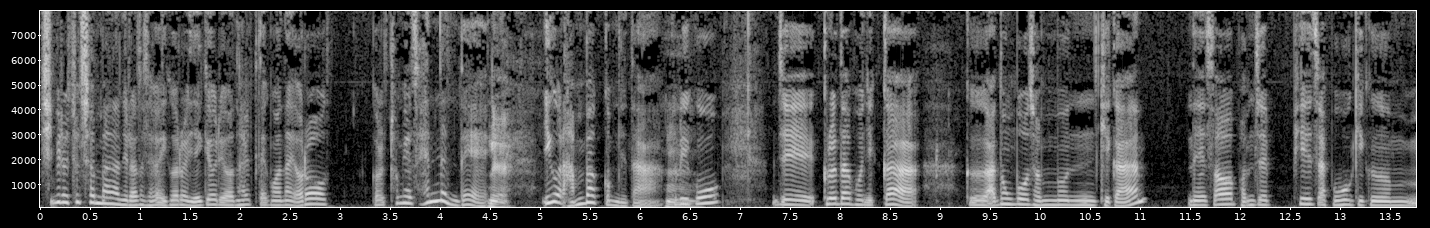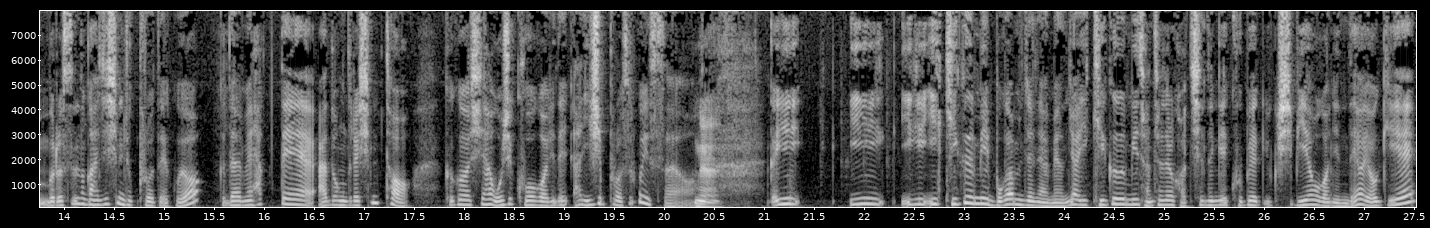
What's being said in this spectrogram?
11억 7천만 원이라서 제가 이거를 예결위원 할 때거나 여러 걸 통해서 했는데 네. 이걸 안 바꿉니다. 음. 그리고 이제 그러다 보니까 그 아동보호 전문 기관 내서 범죄 피해자 보호기금으로 쓰는 거한26% 되고요. 그 다음에 학대 아동들의 쉼터 그것이 한 59억 원인데 한 20% 쓰고 있어요. 네. 그러니까 이 이, 이, 이 기금이 뭐가 문제냐면요. 이 기금이 전체적으로 거치는 게 962억 원인데요. 여기에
